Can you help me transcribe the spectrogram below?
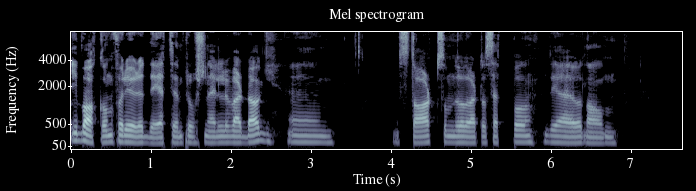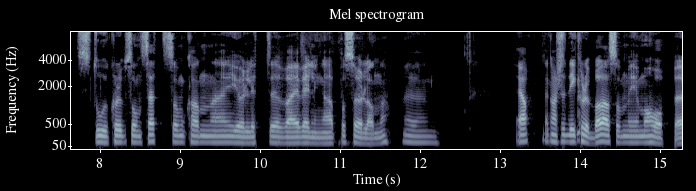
i bakhånd for å gjøre det til en profesjonell hverdag. Eh, Start, som du hadde vært og sett på, de er jo en annen storklubb sånn sett, som kan eh, gjøre litt eh, vei i vellinga på Sørlandet. Ja, det er kanskje de klubba da, som vi må håpe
